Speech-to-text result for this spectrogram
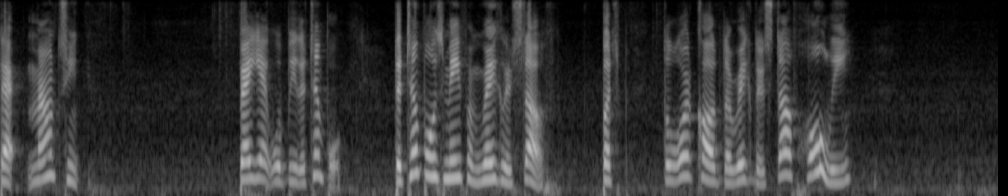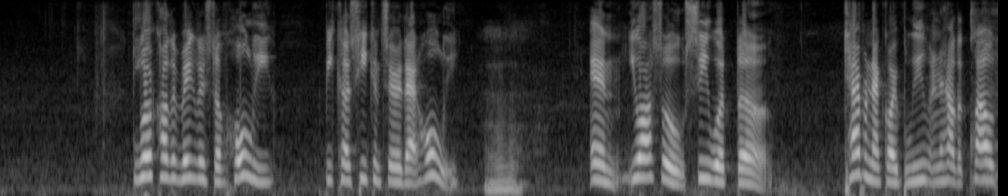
that mountain but yet will be the temple. The temple is made from regular stuff, but the Lord called the regular stuff holy. The Lord called the regular stuff holy because he considered that holy. Mm. And you also see what the tabernacle, I believe, and how the cloud,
